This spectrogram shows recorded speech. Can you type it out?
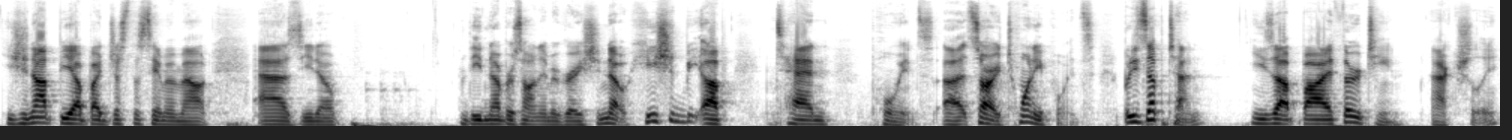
He should not be up by just the same amount as, you know, the numbers on immigration. No, he should be up 10 points. Uh, sorry, 20 points. But he's up 10. He's up by 13 actually.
